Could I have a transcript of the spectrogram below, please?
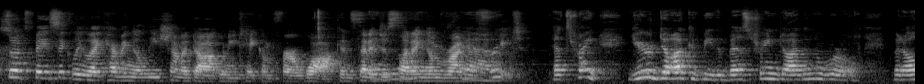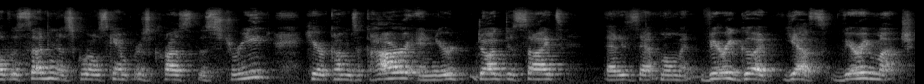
So it's basically like having a leash on a dog when you take them for a walk instead of just letting them run that. free. That's right. Your dog could be the best trained dog in the world, but all of a sudden a squirrel scampers across the street, here comes a car, and your dog decides that is that moment. Very good. Yes, very much.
